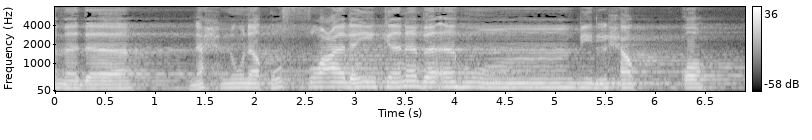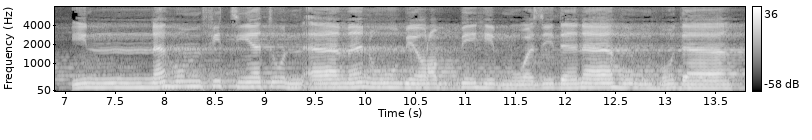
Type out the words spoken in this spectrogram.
أمدا. نحن نقص عليك نبأهم بالحق. إنهم فتية آمنوا بربهم وزدناهم هدى.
